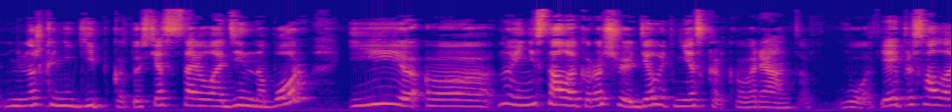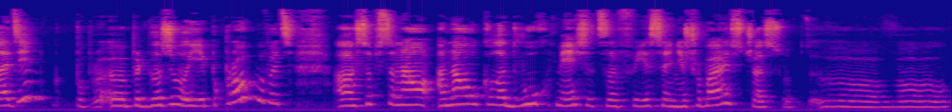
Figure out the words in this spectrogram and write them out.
немножко не гибко, то есть я составила один набор, и, ну, и не стала, короче, делать несколько вариантов, вот. Я ей прислала один, Э, предложила ей попробовать. А, собственно, она около двух месяцев, если я не ошибаюсь, сейчас вот, э, в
